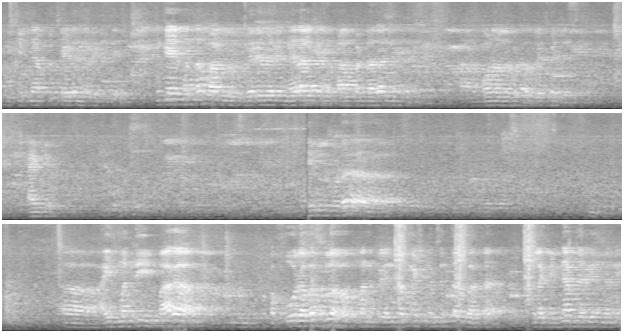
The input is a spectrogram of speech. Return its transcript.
ఈ కిడ్నాప్ చేయడం జరిగింది. ఇంకా ఏమన్నా వాళ్ళు వేరే వేరే నేరాలకి ఏమైనా పాల్పడ్డారా అనే ఆ, కోణంలో కూడా వెరిఫై చేస్తాం. థ్యాంక్ యూ వీళ్ళు కూడా ఐదు మంది బాగా ఒక ఫోర్ అవర్స్లో మనకు ఇన్ఫర్మేషన్ వచ్చిన తర్వాత ఇలా కిడ్నాప్ జరిగిందని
